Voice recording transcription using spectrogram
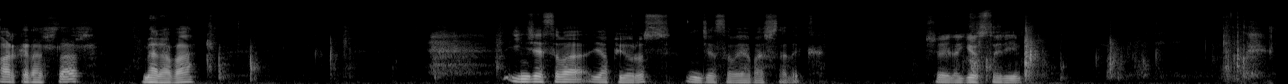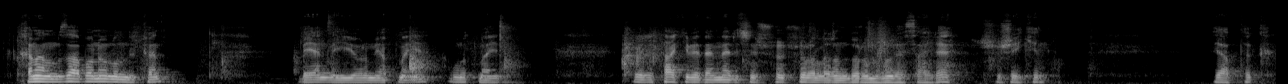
Arkadaşlar merhaba. İnce sıva yapıyoruz. İnce sıvaya başladık. Şöyle göstereyim. Kanalımıza abone olun lütfen. Beğenmeyi, yorum yapmayı unutmayın. Böyle takip edenler için şu şuraların durumunu vesaire şu şekil yaptık.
